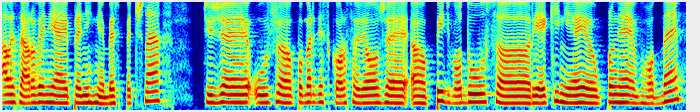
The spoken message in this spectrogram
ale zároveň je aj pre nich nebezpečná. Čiže už pomerne skoro sa vedelo, že piť vodu z rieky nie je úplne vhodné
